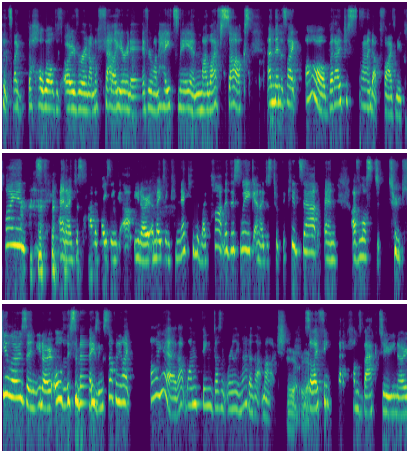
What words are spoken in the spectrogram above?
it's like the whole world is over and I'm a failure and everyone hates me and my life sucks. And then it's like, oh, but I just signed up five new clients and I just had amazing, uh, you know, amazing connection with my partner this week. And I just took the kids out and I've lost two kilos and, you know, all this amazing stuff. And you're like, oh yeah that one thing doesn't really matter that much. Yeah, yeah. so i think that comes back to you know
